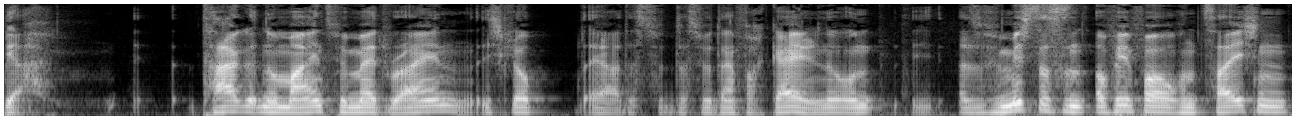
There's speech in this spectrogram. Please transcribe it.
ja, Target Nummer eins für Matt Ryan. Ich glaube, ja, das, das wird einfach geil. Ne? Und also für mich ist das auf jeden Fall auch ein Zeichen,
